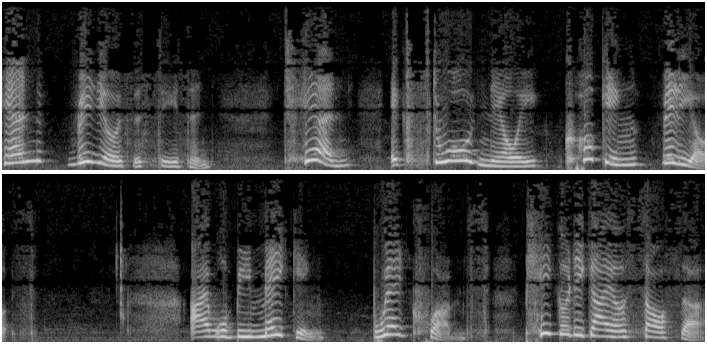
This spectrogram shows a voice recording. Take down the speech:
10 videos this season. 10 extraordinary cooking videos. I will be making breadcrumbs, pico de gallo salsa,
